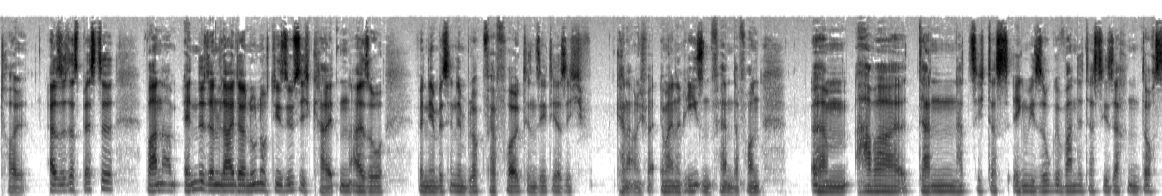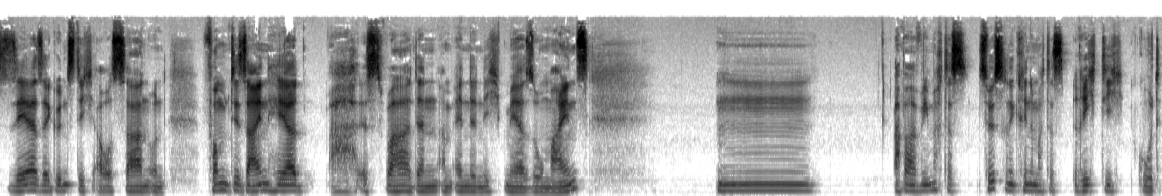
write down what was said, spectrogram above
toll. Also das Beste waren am Ende dann leider nur noch die Süßigkeiten. Also wenn ihr ein bisschen den Blog verfolgt, dann seht ihr, dass ich, keine Ahnung, ich war immer ein Riesenfan davon. Ähm, aber dann hat sich das irgendwie so gewandelt, dass die Sachen doch sehr, sehr günstig aussahen und vom Design her ach, es war dann am Ende nicht mehr so meins. Mm, aber wie macht das, Söstrine Krine macht das richtig gut.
